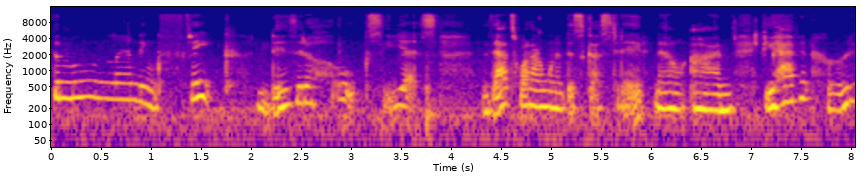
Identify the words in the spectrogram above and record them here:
the moon landing fake? Is it a hoax? Yes, that's what I want to discuss today. Now, um, if you haven't heard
